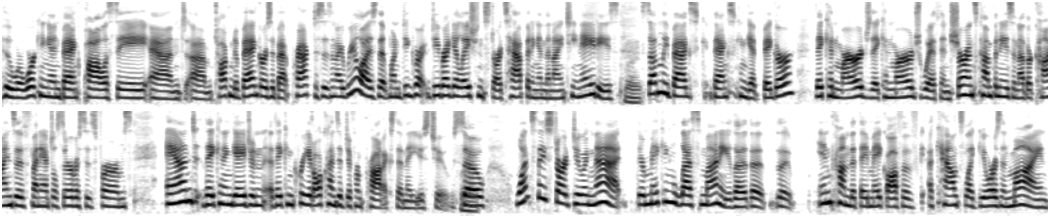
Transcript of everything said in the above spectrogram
who were working in bank policy and um, talking to bankers about practices. And I realized that when dere- deregulation starts happening in the 1980s, suddenly banks banks can get bigger. They can merge. They can merge with insurance companies and other kinds of financial services firms, and they can engage in. They can create all kinds of different products than they used to. So once they start doing that, they're making less money. The the the income that they make off of accounts like yours and mine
